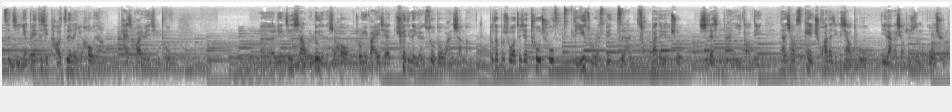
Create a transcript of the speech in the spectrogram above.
自己也被自己陶醉了以后呢，开始画原型图。呃，临近下午六点的时候，终于把一些确定的元素都完成了。不得不说，这些突出黎族人对自然崇拜的元素，实在是难以搞定。但是用 Sketch 画的几个小图，一两个小时就这么过去了。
